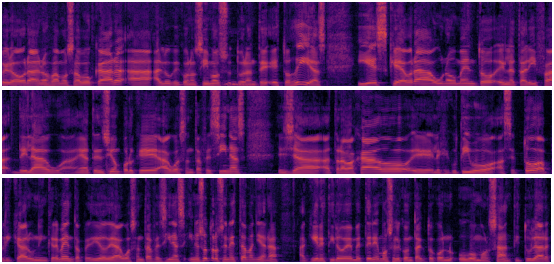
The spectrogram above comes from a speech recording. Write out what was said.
Pero ahora nos vamos a abocar a algo que conocimos durante estos días y es que habrá un aumento en la tarifa del agua. ¿eh? Atención porque Aguas Santafesinas ya ha trabajado, eh, el Ejecutivo aceptó aplicar un incremento a pedido de Aguas Santafesinas y nosotros en esta mañana, aquí en Estilo M, tenemos el contacto con Hugo Morzán, titular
